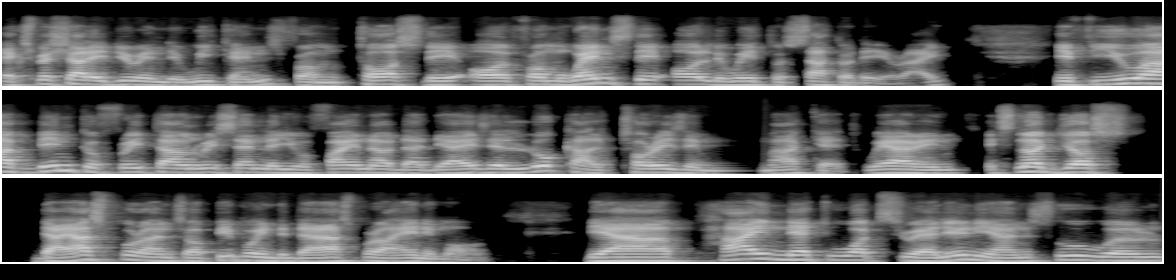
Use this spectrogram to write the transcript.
especially during the weekends from Thursday or from Wednesday all the way to Saturday, right? If you have been to Freetown recently, you'll find out that there is a local tourism market wherein it's not just diasporans or people in the diaspora anymore. There are high net worth Sierra who will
